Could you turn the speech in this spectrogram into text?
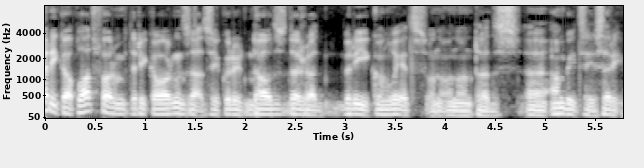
arī kā platforma, bet arī kā organizācija, kur ir daudz dažādu rīku un lietas un, un, un tādas ambīcijas arī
